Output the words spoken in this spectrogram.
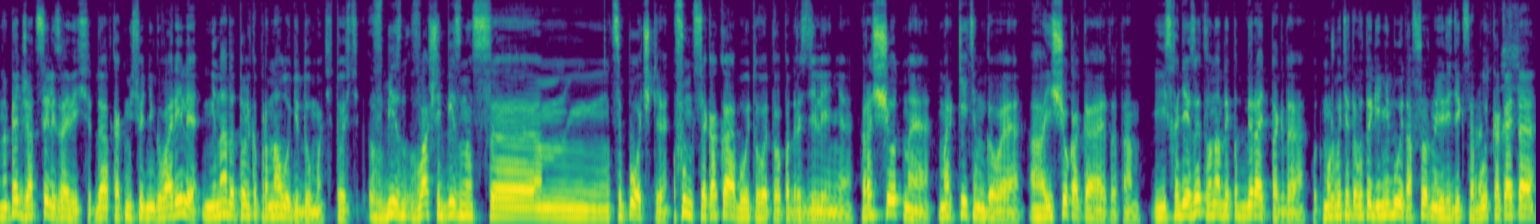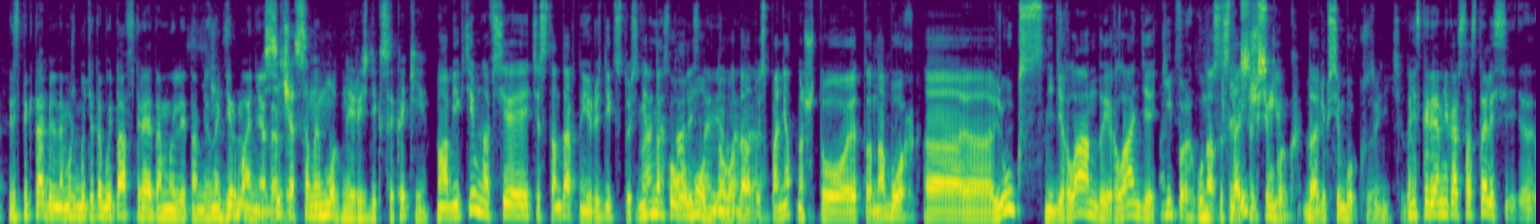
Но опять же от цели зависит, да, как мы сегодня говорили, не надо только про налоги думать. То есть в, бизнес, в вашей бизнес-цепочке эм, функция какая будет у этого подразделения? Расчетная, маркетинговая, а еще какая-то там. И исходя из этого надо и подбирать тогда. Вот, может быть, это в итоге не будет офшорная юрисдикция, а будет какая-то респектабельная, может быть, это будет Австрия там или там, не знаю, Германия даже. Сейчас самые модные юрисдикции какие? Ну, объективно все эти стандартные юрисдикции, то есть нет ну, такого остались, модного, наверное, да, да, то есть понятно, что это набор э, люкс, Нидерланды, Ирландия, Кипр. У нас исторически. Люксембург. Да, Люксембург, извините. Да. Они скорее, мне кажется, остались э,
